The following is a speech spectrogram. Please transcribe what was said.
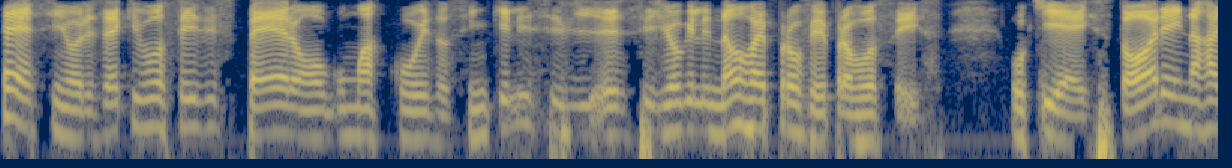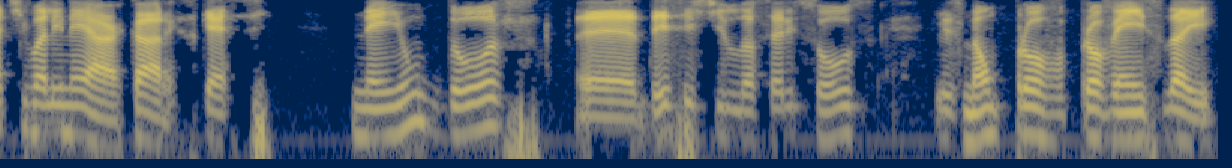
É, senhores, é que vocês esperam alguma coisa assim que ele, esse, esse jogo ele não vai prover para vocês. O que é história e narrativa linear, cara, esquece. Nenhum dos é, desse estilo da série Souls eles não provém isso daí.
